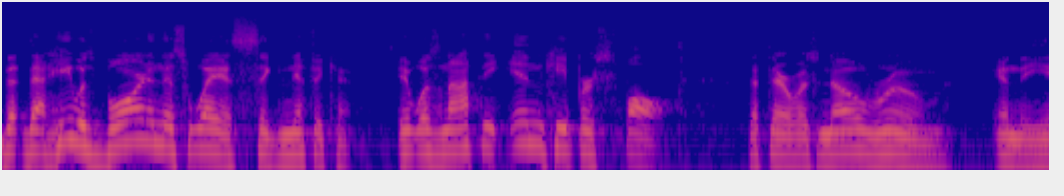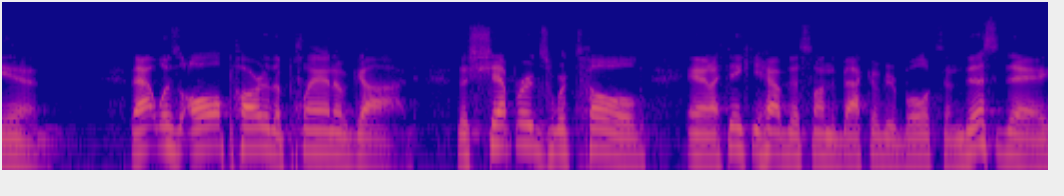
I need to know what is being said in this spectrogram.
th- that he was born in this way is significant. It was not the innkeeper's fault that there was no room in the inn. That was all part of the plan of God. The shepherds were told, and I think you have this on the back of your bulletin this day,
